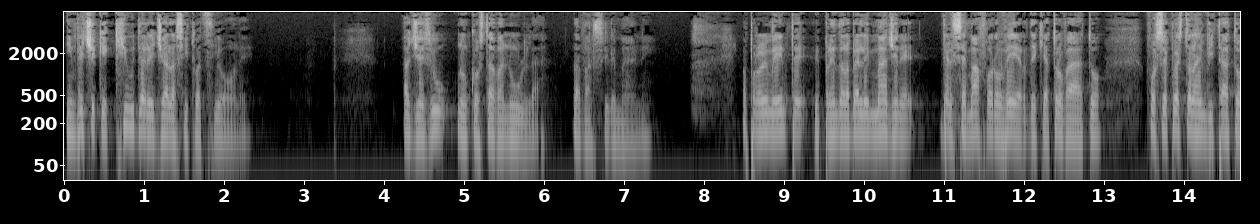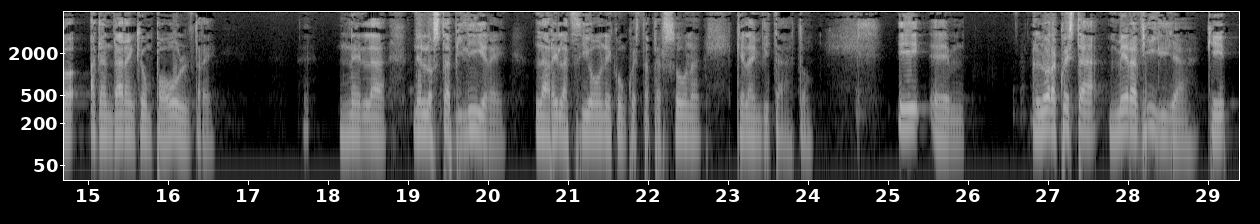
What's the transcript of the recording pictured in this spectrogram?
invece che chiudere già la situazione. A Gesù non costava nulla lavarsi le mani, ma probabilmente, riprendo la bella immagine del semaforo verde che ha trovato, forse questo l'ha invitato ad andare anche un po' oltre, eh, nel, nello stabilire la relazione con questa persona che l'ha invitato. E ehm, allora questa meraviglia che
